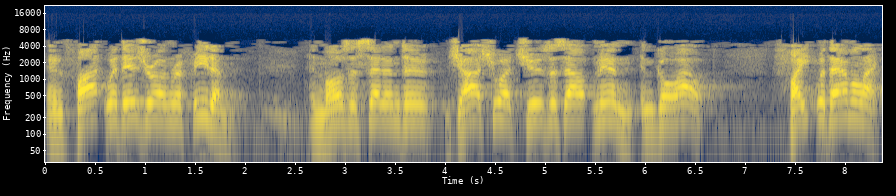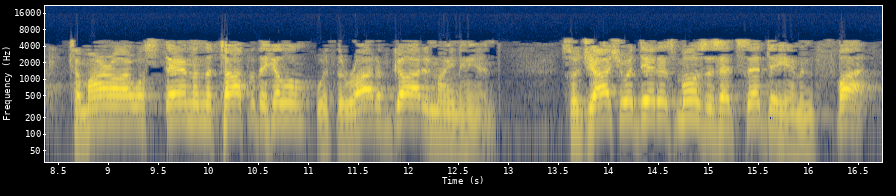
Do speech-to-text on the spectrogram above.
and fought with Israel in Rephidim. And Moses said unto Joshua, Choose us out men and go out. Fight with Amalek. Tomorrow I will stand on the top of the hill with the rod of God in mine hand. So Joshua did as Moses had said to him and fought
